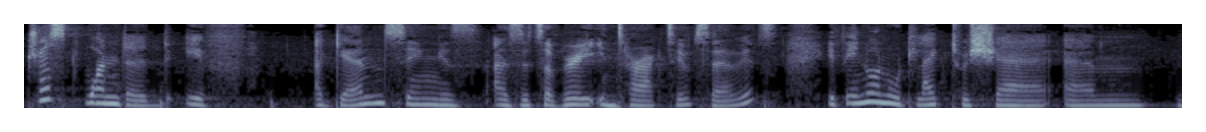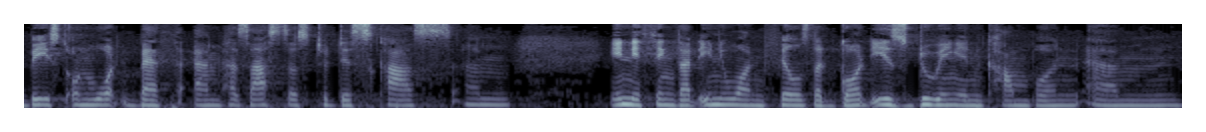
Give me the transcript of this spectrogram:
Just wondered if, again, seeing as, as it's a very interactive service, if anyone would like to share, um, based on what Beth um, has asked us to discuss, um, anything that anyone feels that God is doing in Cambourne. Um,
